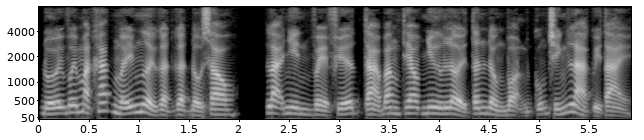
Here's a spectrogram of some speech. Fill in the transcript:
đối với mặt khác mấy người gật gật đầu sau, lại nhìn về phía tà băng theo như lời tân đồng bọn cũng chính là quỷ tài.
